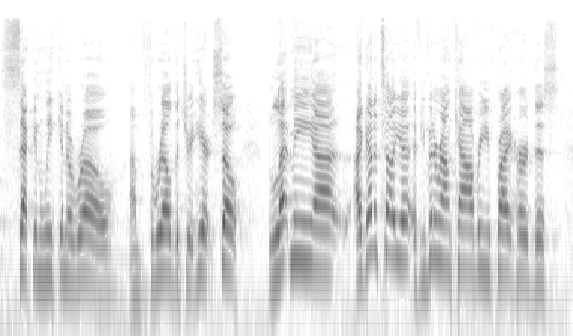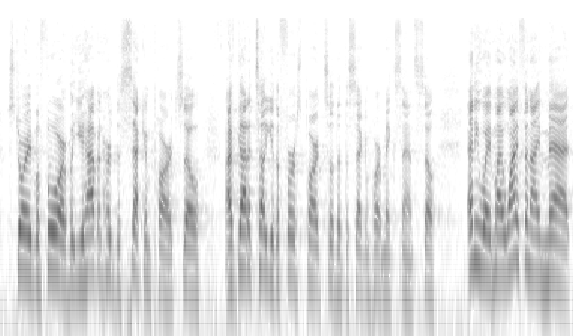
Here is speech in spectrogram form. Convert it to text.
Second week in a row. I'm thrilled that you're here. So, let me uh, I got to tell you if you've been around Calvary, you've probably heard this story before, but you haven't heard the second part. So, I've got to tell you the first part so that the second part makes sense. So, anyway, my wife and I met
